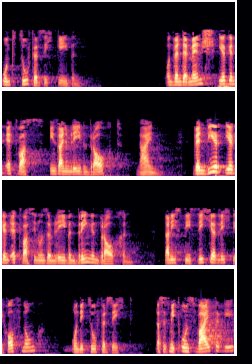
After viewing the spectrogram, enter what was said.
und Zuversicht geben. Und wenn der Mensch irgendetwas in seinem Leben braucht, nein, wenn wir irgendetwas in unserem Leben dringend brauchen, dann ist dies sicherlich die Hoffnung und die Zuversicht, dass es mit uns weitergeht,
